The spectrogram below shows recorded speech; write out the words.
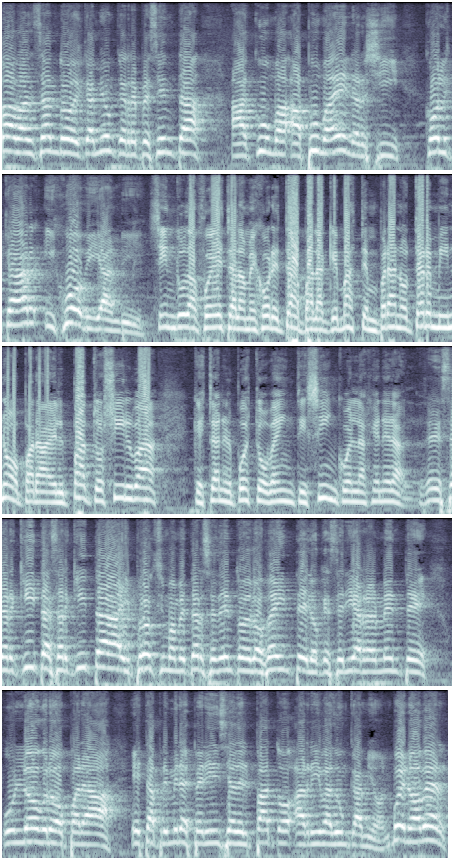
va avanzando el camión que representa a, a Puma Energy. Colcar y Huobi, Andy. Sin duda fue esta la mejor etapa, la que más temprano terminó para el Pato Silva, que está en el puesto 25 en la general. Cerquita, cerquita y próximo a meterse dentro de los 20, lo que sería realmente un logro para esta primera experiencia del Pato arriba de un camión. Bueno, a ver,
